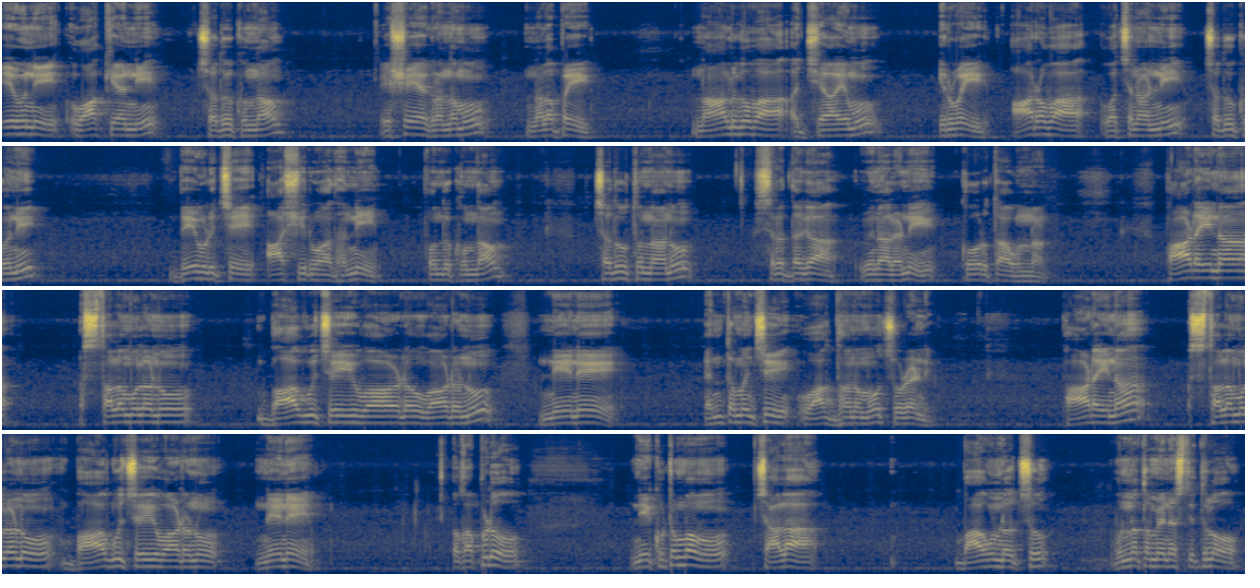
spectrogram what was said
దేవుని వాక్యాన్ని చదువుకుందాం. యషయ గ్రంథము నలభై నాలుగవ అధ్యాయము ఇరవై ఆరవ వచనాన్ని చదువుకొని దేవుడిచ్చే ఆశీర్వాదాన్ని పొందుకుందాం. చదువుతున్నాను శ్రద్ధగా వినాలని కోరుతా ఉన్నాను. పాడైన స్థలములను బాగు చేయువాడు వాడును నేనే. ఎంత మంచి వాగ్దానమో చూడండి. పాడైన స్థలములను బాగు చేయువాడును నేనే. ఒకప్పుడు నీ కుటుంబము చాలా బాగుండొచ్చు ఉన్నతమైన స్థితిలో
